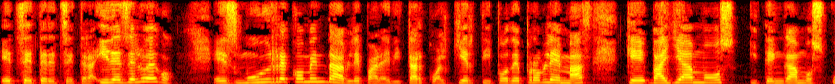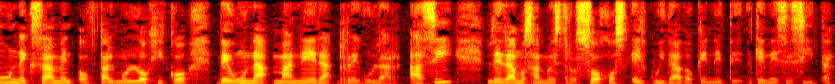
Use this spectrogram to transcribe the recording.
etcétera, etcétera. Y desde luego, es muy recomendable recomendable para evitar cualquier tipo de problemas que vayamos y tengamos un examen oftalmológico de una manera regular. Así le damos a nuestros ojos el cuidado que, que necesitan.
